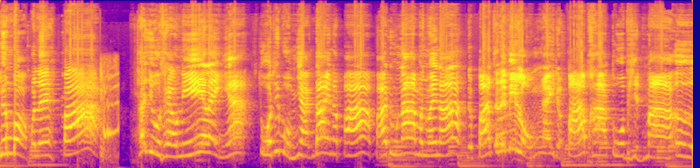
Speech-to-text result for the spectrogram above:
ลืมบอกไปเลยป้า ถ้าอยู่แถวนี้อะไรอย่างเงี้ย ตัวที่ผมอยากได้นะป้าป้าดูหน้ามันไว้นะ เดี๋ยวป้าจะได้ไม่หลงไง เดี๋ยวป้าพาตัวผิดมา เออ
